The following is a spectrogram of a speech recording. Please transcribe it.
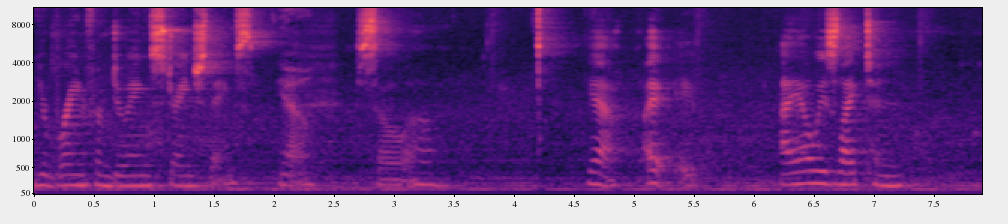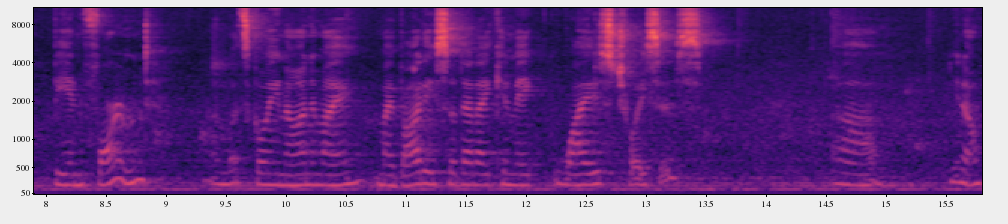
your brain from doing strange things Yeah. so um, yeah I I always like to be informed on what's going on in my my body so that I can make wise choices uh, you know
